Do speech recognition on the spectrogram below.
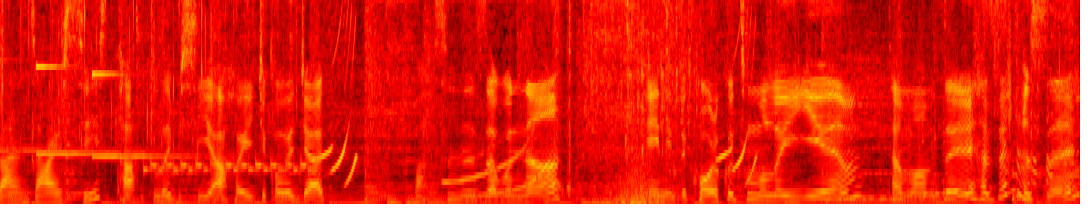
benzersiz, tatlı bir siyah ayıcık olacak. Baksanıza buna. Enid'i korkutmalıyım. Tamamdır. Hazır mısın?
